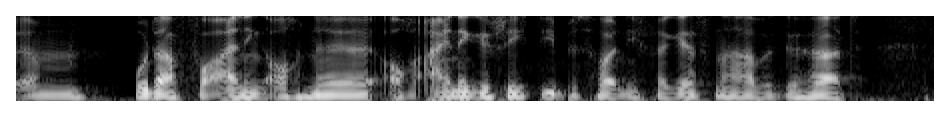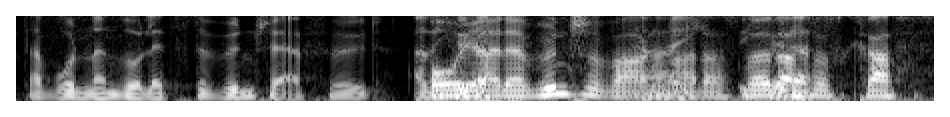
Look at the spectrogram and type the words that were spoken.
ähm, oder vor allen Dingen auch eine, auch eine Geschichte, die ich bis heute nicht vergessen habe, gehört. Da wurden dann so letzte Wünsche erfüllt. Also oh ja, das, der Wünschewagen Ja, war ich- das, ne? Das, das- ist krass.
